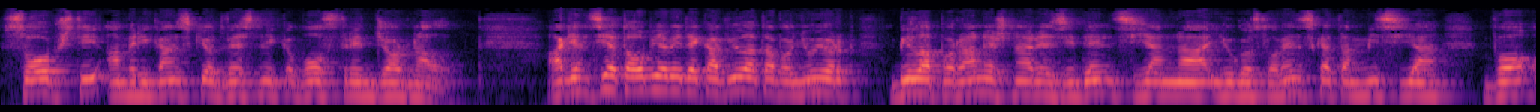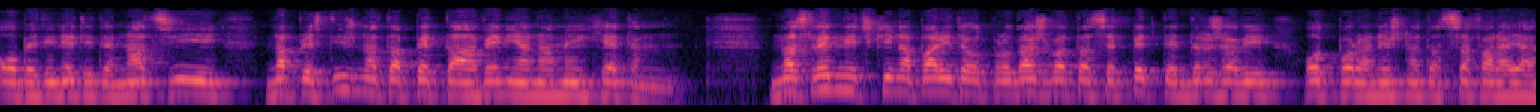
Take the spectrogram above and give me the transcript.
соопшти американскиот вестник Wall Street Journal. Агенцијата објави дека вилата во Њујорк била поранешна резиденција на југословенската мисија во Обединетите нации на престижната Петта авенија на Менхетен. Наследнички на парите од продажбата се петте држави од поранешната Сафараја,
